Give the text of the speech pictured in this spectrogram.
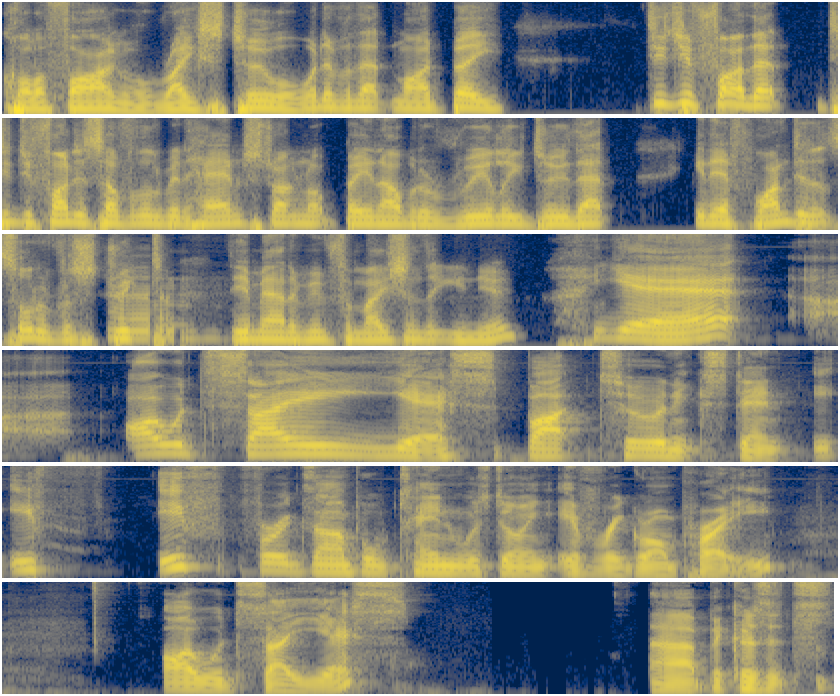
qualifying or race two or whatever that might be. Did you find that? Did you find yourself a little bit hamstrung not being able to really do that in F1? Did it sort of restrict Um, the amount of information that you knew? Yeah, uh, I would say yes, but to an extent. If if for example ten was doing every Grand Prix, I would say yes, uh, because it's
